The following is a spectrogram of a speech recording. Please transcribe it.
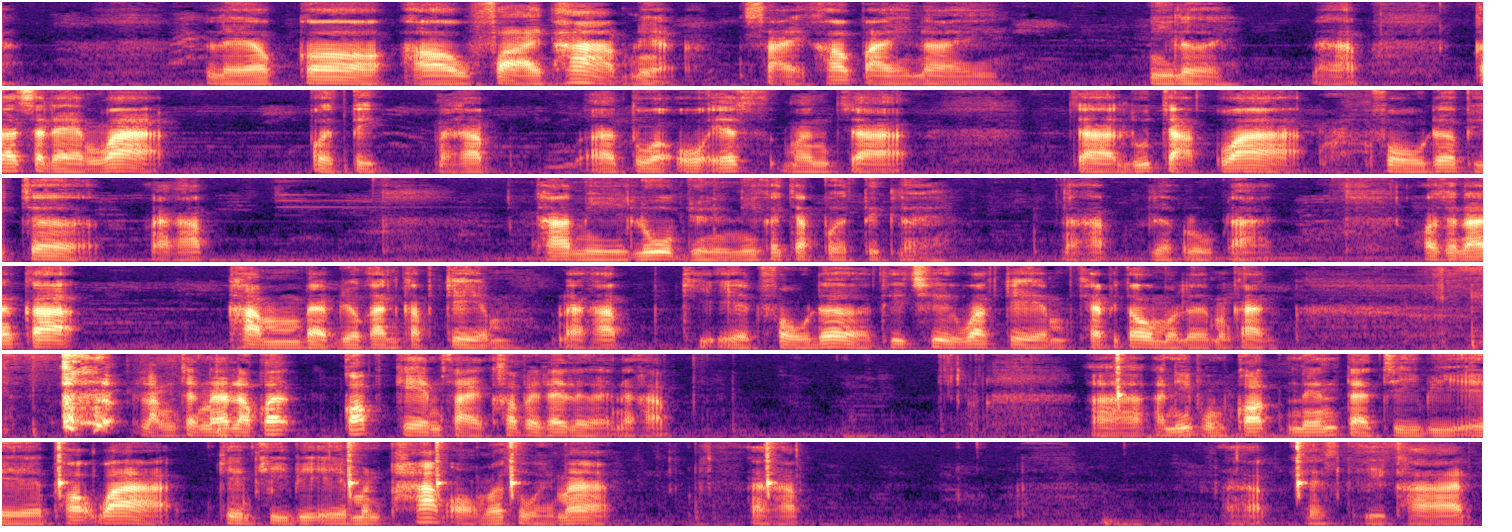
แล้วก็เอาไฟล์ภาพเนี่ย ใส่เข้าไปในนี้เลยนะครับ ก็แสดงว่าเปิดติดนะครับ ตัว OS มันจะจะรู้จักว่าโฟลเดอร์ Picture นะครับ ถ้ามีรูปอยู่ในนี้ก็จะเปิดติดเลยนะครับ เลือกรูปได้ เพราะฉะนั้นก็ทำแบบเดียวกันกับเกมนะครับ create folder ที่ชื่อว่าเกม Capital หมดเลยเหมือนกัน หลังจากนั้นเราก็ก๊อปเกมใส่เข้าไปได้เลยนะครับอันนี้ผมก๊อปเน้นแต่ GBA เพราะว่าเกม GBA มันภาพออกมาสวยมาก นะครับ นะครับ SD card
